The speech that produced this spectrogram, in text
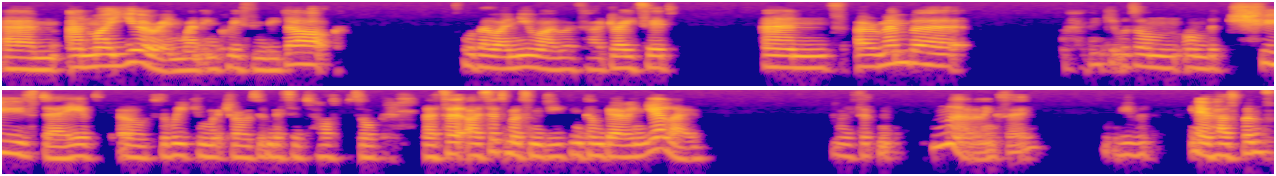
Um, and my urine went increasingly dark, although I knew I was hydrated. And I remember, I think it was on, on the Tuesday of, of the week in which I was admitted to hospital. I said, I said to my husband, do you think I'm going yellow? And he said, no, I don't think so. He was, you know, husbands.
